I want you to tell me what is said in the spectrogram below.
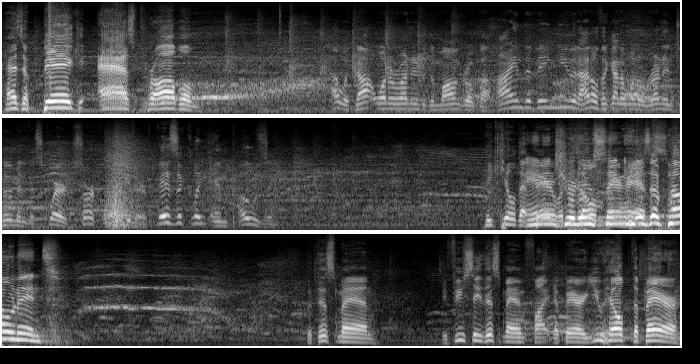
has a big ass problem. I would not want to run into the mongrel behind the venue, and I don't think I'd want to run into him in the squared circle either. Physically imposing. He killed that and bear introducing with his, his opponent. But this man, if you see this man fighting a bear, you help the bear.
